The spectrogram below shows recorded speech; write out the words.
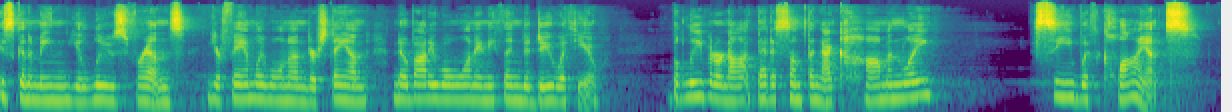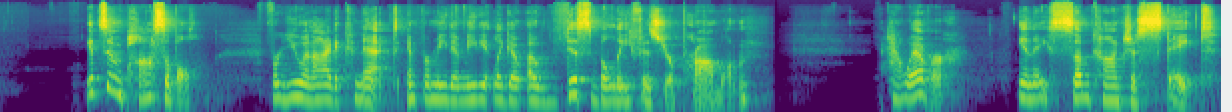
is going to mean you lose friends. Your family won't understand. Nobody will want anything to do with you. Believe it or not, that is something I commonly see with clients. It's impossible for you and I to connect and for me to immediately go, oh, this belief is your problem. However, in a subconscious state,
